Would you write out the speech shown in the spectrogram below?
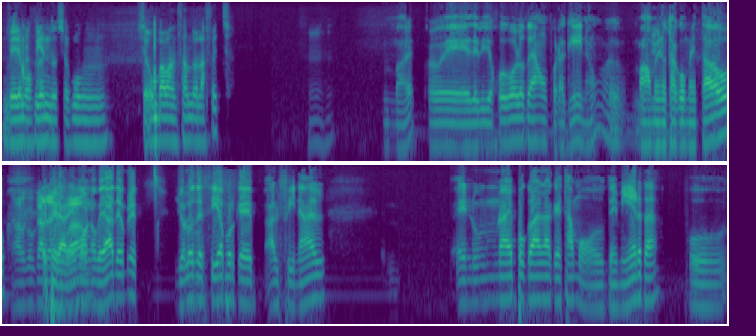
Ya iremos viendo según, según va avanzando la fecha. Vale, pues de videojuegos lo dejamos por aquí, ¿no? Más o menos está comentado. Algo que haya Esperaremos jugado. novedades, hombre. Yo lo decía porque al final, en una época en la que estamos de mierda, pues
